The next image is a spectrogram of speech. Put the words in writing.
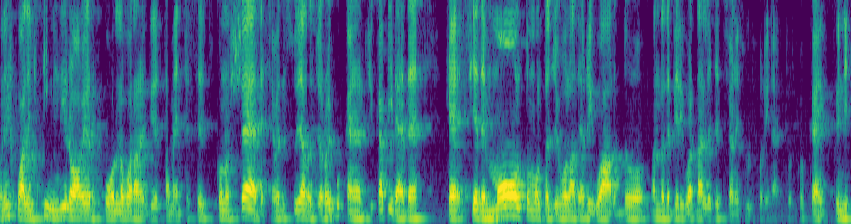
con il quale il team di Royer può lavorare direttamente. Se conoscete, se avete studiato già Roybook Energy, capirete che siete molto molto agevolati a riguardo, andatevi a riguardare le sezioni sul fuori network, ok? Quindi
